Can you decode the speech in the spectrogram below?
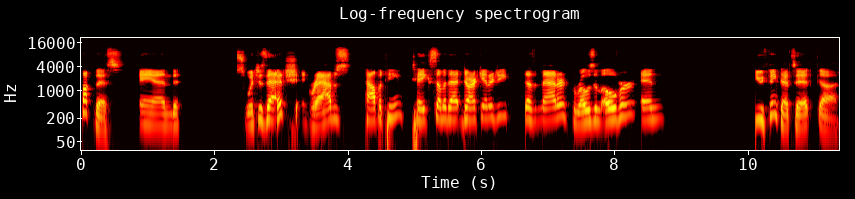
fuck this, and switches that bitch and grabs Palpatine, takes some of that dark energy, doesn't matter, throws him over, and you think that's it. Gosh.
